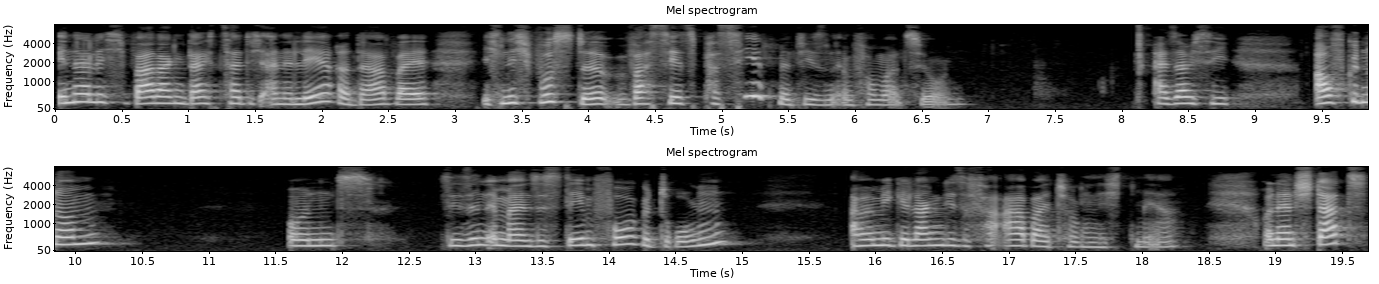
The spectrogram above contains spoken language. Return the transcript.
innerlich war dann gleichzeitig eine Leere da, weil ich nicht wusste, was jetzt passiert mit diesen Informationen. Also habe ich sie aufgenommen und sie sind in mein System vorgedrungen, aber mir gelang diese Verarbeitung nicht mehr. Und anstatt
